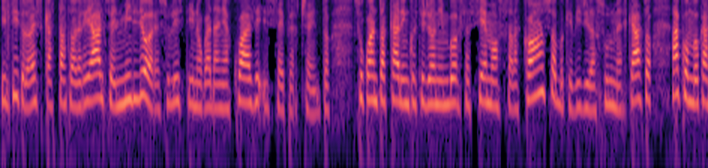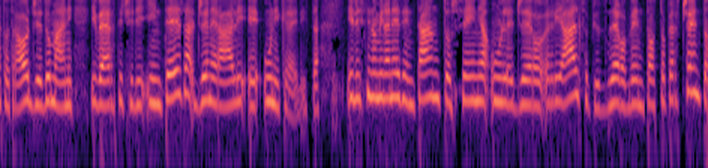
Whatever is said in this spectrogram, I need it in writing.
il titolo è scattato al rialzo e il migliore sul listino guadagna quasi il 6%. Su quanto accade in questi giorni in borsa si è mossa la Consob che vigila sul mercato, ha convocato tra oggi e domani i vertici di Intesa, Generali e Unicredit. Il listino milanese intanto segna un leggero rialzo più 0,28%,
